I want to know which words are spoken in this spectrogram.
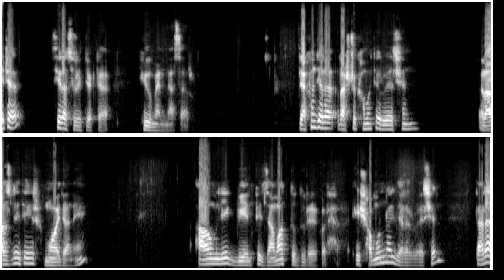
এটা চিরাচরিত একটা হিউম্যান নেচার এখন যারা রাষ্ট্র ক্ষমতায় রয়েছেন, রাজনীতির ময়দানে আওয়ামী লীগ বিএনপি জামাত তো দূরের কথা। এই সমন্বয় যারা রয়েছেন, তারা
